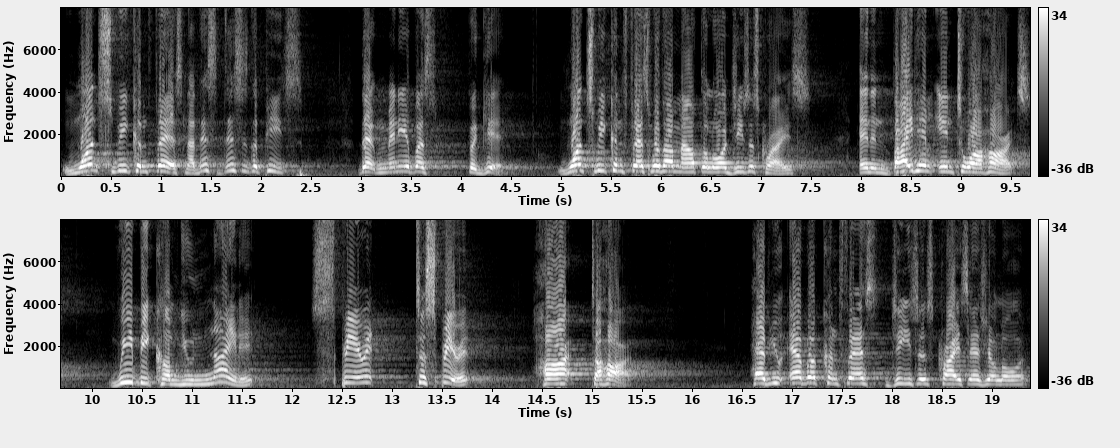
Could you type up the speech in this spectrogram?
Once we confess, now this, this is the piece that many of us forget. Once we confess with our mouth the Lord Jesus Christ and invite him into our hearts, we become united spirit to spirit, heart to heart. Have you ever confessed Jesus Christ as your Lord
